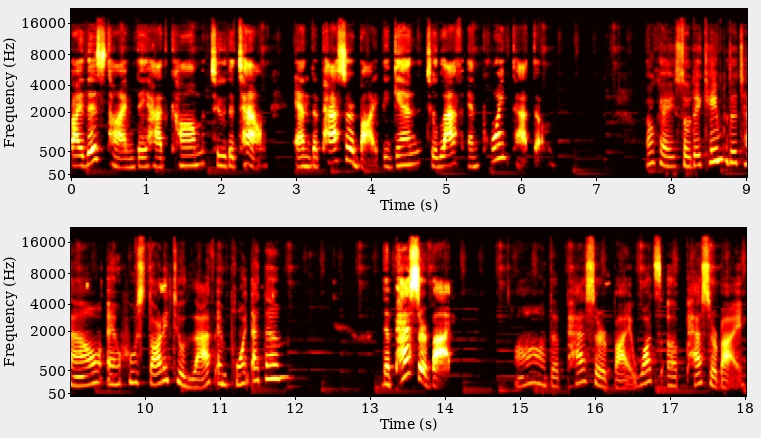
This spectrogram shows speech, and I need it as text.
By this time, they had come to the town, and the passerby began to laugh and point at them. Okay, so they came to the town, and who started to laugh and point at them? The passerby. Ah, the passerby. What's a passerby?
